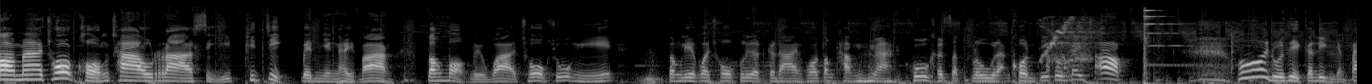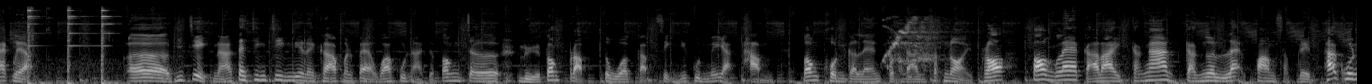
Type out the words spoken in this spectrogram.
ต่อมาโชคของชาวราศีพิจิกเป็นยังไงบ้าง ต้องบอกเลยว่าโชคช่วงนี้ ต้องเรียกว่าโชคเลือดก็ได้ เพราะต้องทำงานคู่กับศัตรูและคนที่คุณไม่ชอบโอ้ยดูสิกระดิ่งอย่างแป๊กเลยอะเออพิจิกนะ แต่จริงๆเนี่ยนะครับมันแปลว่าคุณอาจจะต้องเจอ หรือต้องปรับตัวกับสิ่งที่คุณไม่อยากทำต้องทนกับแรงกดดันสักหน่อย เพราะต้องแลกกับอะไรกับงานกับเงินและความสำเร็จ ถ้าคุณ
